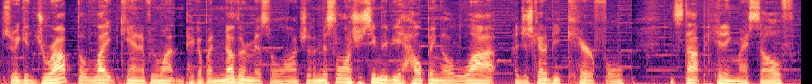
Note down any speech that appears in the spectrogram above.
So we could drop the light cannon if we want and pick up another missile launcher. The missile launcher seem to be helping a lot. I just got to be careful and stop hitting myself.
